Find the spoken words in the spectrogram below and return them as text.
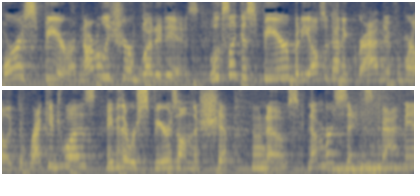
Or a spear, I'm not really sure what it is. looks like a spear, but he also kind of grabs grabbed it from where like the wreckage was. Maybe there were spears on the ship, who knows. Number 6. Batman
